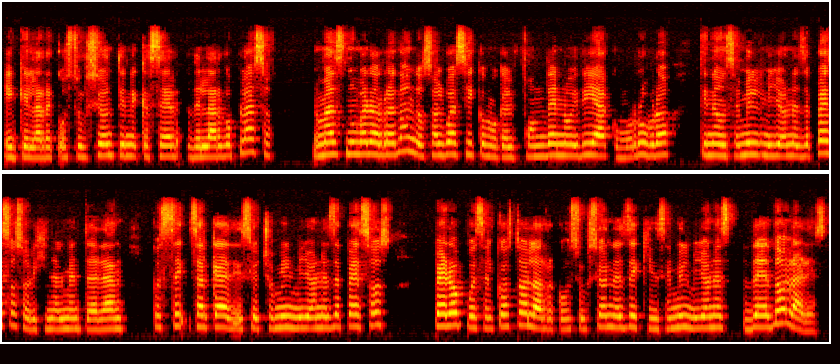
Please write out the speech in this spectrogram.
en que la reconstrucción tiene que ser de largo plazo nomás números redondos, algo así como que el Fonden hoy día como rubro tiene 11 mil millones de pesos, originalmente eran pues cerca de 18 mil millones de pesos, pero pues el costo de la reconstrucción es de 15 mil millones de dólares,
